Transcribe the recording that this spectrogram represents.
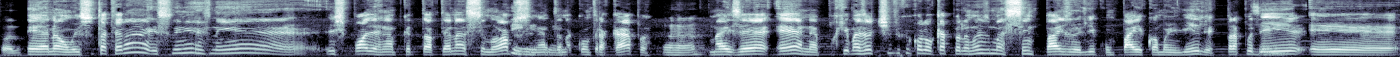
foda. É, não, isso tá até na. Isso nem é, nem é spoiler, né? Porque tá até na sinopse, sim, né? Sim. Tá na contracapa. Uhum. Mas é, é, né? Porque, mas eu tive que colocar pelo menos umas 100 páginas ali com o pai e com a mãe dele para poder é,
